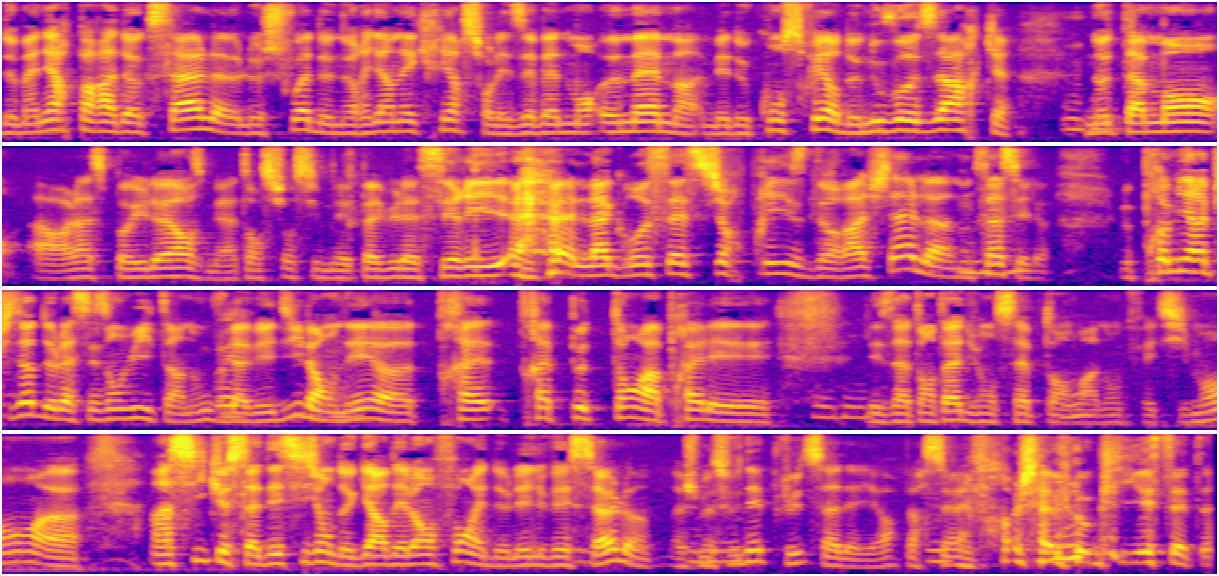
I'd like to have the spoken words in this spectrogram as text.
de manière paradoxale, le choix de ne rien écrire sur les événements eux-mêmes, mais de construire de nouveaux arcs, mhm. notamment, alors là, spoilers, mais attention si vous n'avez pas vu la série, la grossesse surprise de Rachel. Donc ça, mhm. c'est le, premier épisode de la saison 8. Hein. donc vous l'avez dit, là, on mhm. est euh, très, très peu de temps après les, les attentats du 11 septembre. Hein. donc effectivement, euh, ainsi que sa décision de garder l'enfant et de l'élever seul. Je me souvenais plus de ça d'ailleurs, personnellement, j'avais oublié cette,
